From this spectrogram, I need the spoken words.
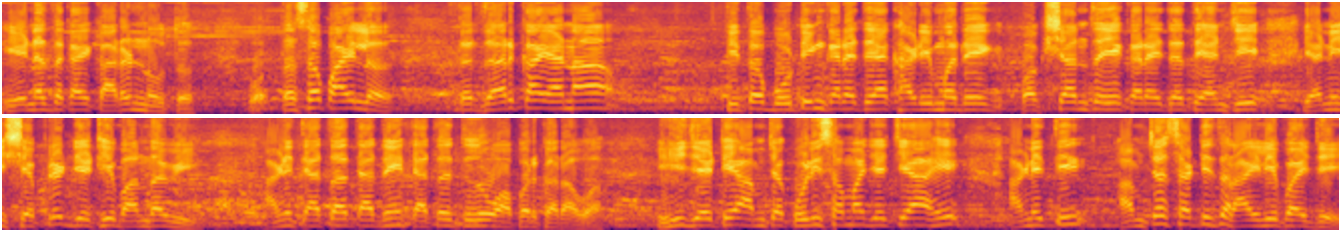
येण्याचं काही कारण नव्हतं. व तसं पाहिलं तर जर का यांना तिथं बोटिंग करायचं या खाडीमध्ये पक्ष्यांचं हे करायचं ते यांची यांनी सेपरेट जेठी बांधावी आणि त्याचा त्याने त्याचा तिचा वापर करावा. ही जेठी आमच्या कोळी समाजाची आहे आणि ती आमच्यासाठीच राहिली पाहिजे.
